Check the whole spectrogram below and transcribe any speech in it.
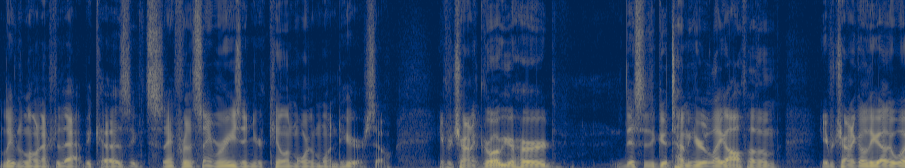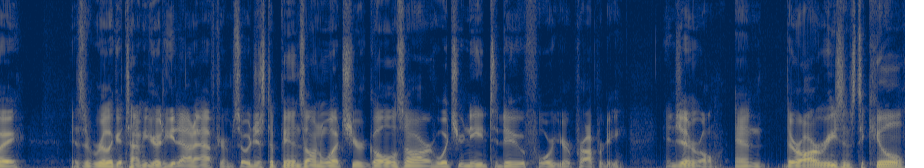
leave it alone after that because it's for the same reason you're killing more than one deer. So if you're trying to grow your herd, this is a good time of year to lay off of them. If you're trying to go the other way, it's a really good time of year to get out after them. So it just depends on what your goals are, what you need to do for your property in general. And there are reasons to kill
